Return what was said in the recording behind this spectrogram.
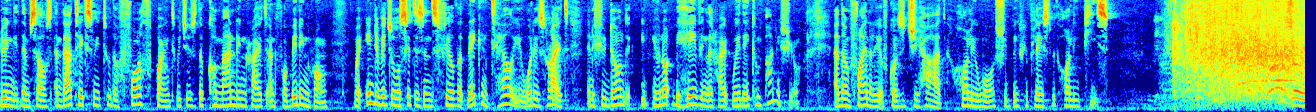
doing it themselves. And that takes me to the fourth point, which is the commanding right and forbidding wrong, where individual citizens feel that they can tell you what is right, and if you don't, you're not behaving the right way, they can punish you. And then finally, of course, jihad, holy war, should be replaced with holy peace. So,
